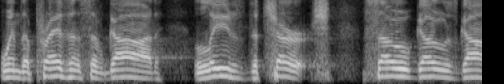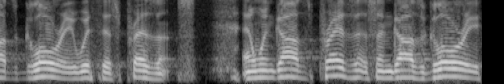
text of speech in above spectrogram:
when the presence of God leaves the church, so goes God's glory with his presence. And when God's presence and God's glory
